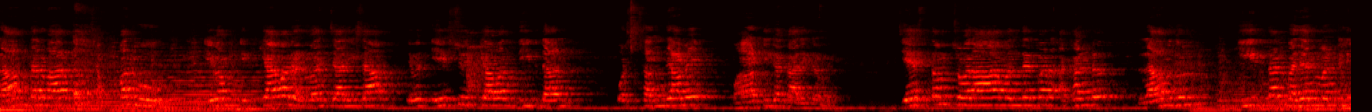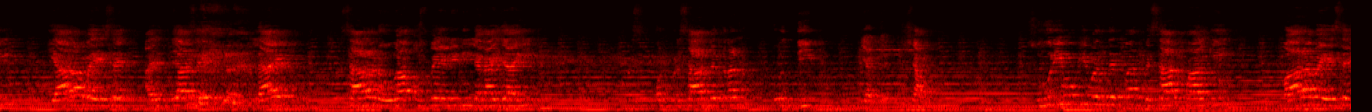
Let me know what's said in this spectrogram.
राम दरबार छप्पन भोग एवं इक्यावन हनुमान चालीसा एवं एक सौ इक्यावन दीपदान और संध्या में महाआरती का कार्यक्रम है। जयस्तंभ चौराहा मंदिर पर अखंड रामधुन, कीर्तन, भजन मंडली 11 बजे से अयोध्या से लाइव प्रसारण होगा। उस पर एलईडी लगाई जाएगी और प्रसाद वितरण और दीप यज्ञ शाम सूर्यमुखी मंदिर पर विशाल पालकी 12 बजे से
